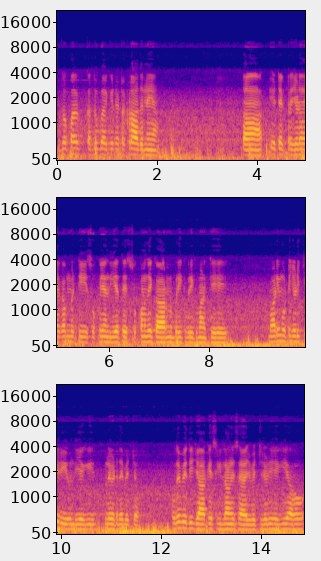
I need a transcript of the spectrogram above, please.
ਜਦੋਂ ਆਪਾਂ ਕੱਦੂ ਕਰਕੇ ਟਰੈਕਟਰ ਖੜਾ ਦਿੰਨੇ ਆ ਤਾਂ ਇਹ ਟਰੈਕਟਰ ਜਿਹੜਾ ਹੈਗਾ ਮਿੱਟੀ ਸੁੱਕ ਜਾਂਦੀ ਹੈ ਤੇ ਸੁੱਕਣ ਦੇ ਕਾਰਨ ਬਰੀਕ ਬਰੀਕ ਬਣ ਕੇ ਇਹ ਮਾੜੀ ਮੋਟੀ ਜਿਹੜੀ ਝਿਰੀ ਹੁੰਦੀ ਹੈਗੀ ਪਲੇਟ ਦੇ ਵਿੱਚ, ਉਹਦੇ ਵਿੱਚ ਦੀ ਜਾ ਕੇ ਸੀਲਾਂ ਦੇ ਸਾਈਜ਼ ਵਿੱਚ ਜਿਹੜੀ ਹੈਗੀ ਆ ਉਹ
